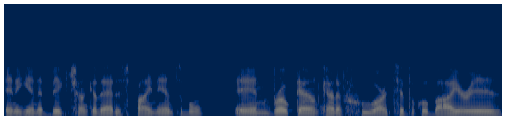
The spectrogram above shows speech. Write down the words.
And again, a big chunk of that is financeable and broke down kind of who our typical buyer is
